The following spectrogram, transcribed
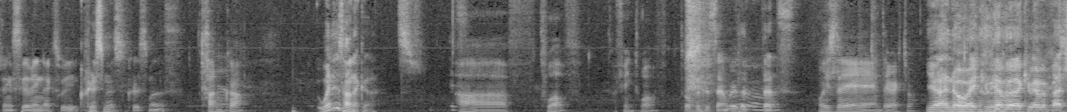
Thanksgiving next week, Christmas. Christmas. Hanukkah, When is Hanukkah? uh, 12, I think 12. 12th of December. That that's Where is the director? Yeah, I know, right? Can we have a can we have a fact,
